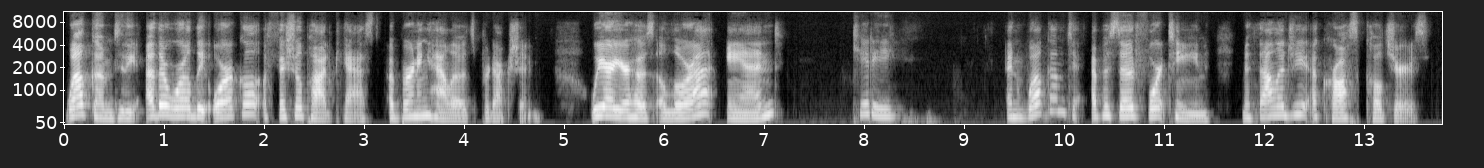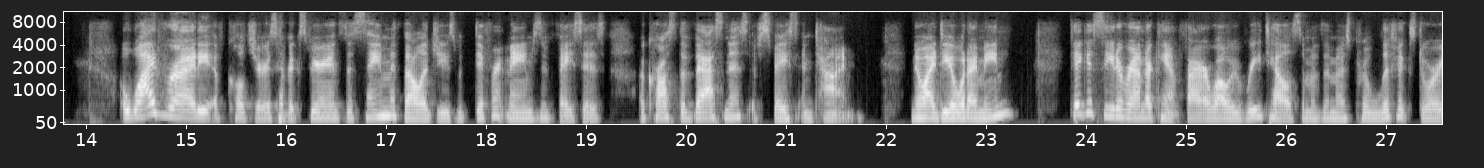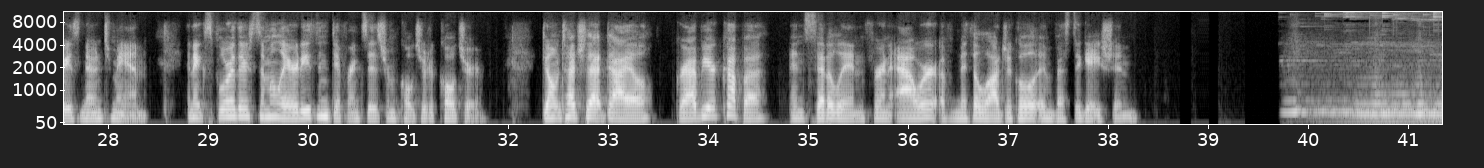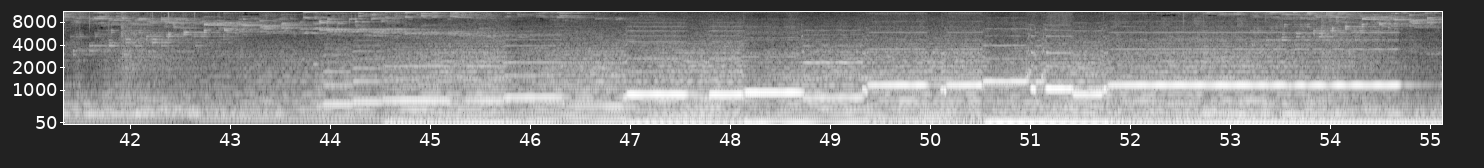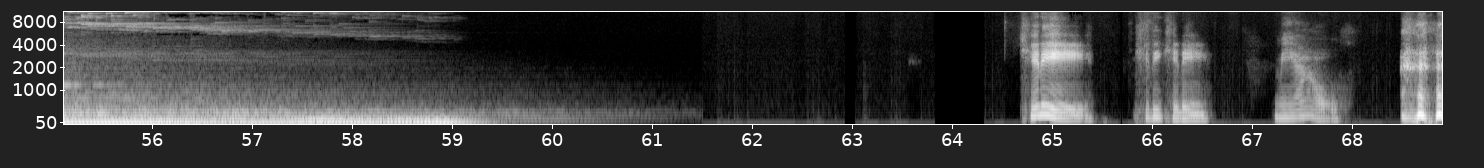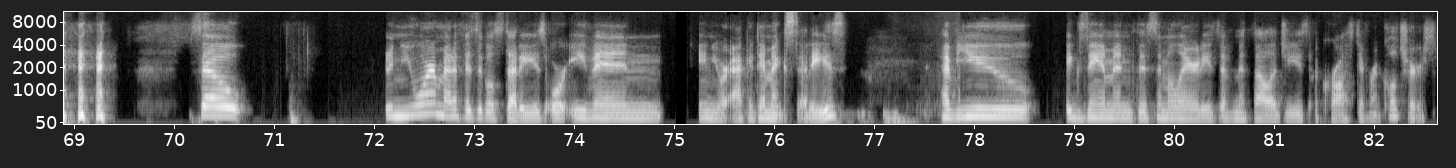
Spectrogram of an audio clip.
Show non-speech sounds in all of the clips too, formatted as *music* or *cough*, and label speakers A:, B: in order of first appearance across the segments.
A: Welcome to the Otherworldly Oracle official podcast, a Burning Hallows production. We are your hosts, Alora and
B: Kitty.
A: And welcome to episode 14 Mythology Across Cultures. A wide variety of cultures have experienced the same mythologies with different names and faces across the vastness of space and time. No idea what I mean? Take a seat around our campfire while we retell some of the most prolific stories known to man and explore their similarities and differences from culture to culture. Don't touch that dial, grab your cuppa, and settle in for an hour of mythological investigation. Kitty, kitty, kitty.
B: Meow. *laughs*
A: so, in your metaphysical studies, or even in your academic studies, have you examined the similarities of mythologies across different cultures?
